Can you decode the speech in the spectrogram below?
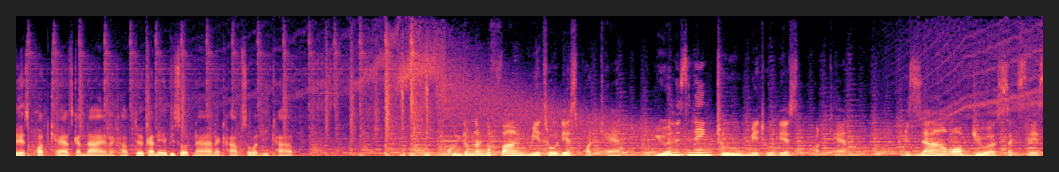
Desk Podcast กันได้นะครับ เจอกันในเอพิโซดหน้านะครับ สวัสดีครับ คุณกำลังรับฟัง Metro Desk Podcast You are listening to Metro Desk Podcast The Sound of Your Success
